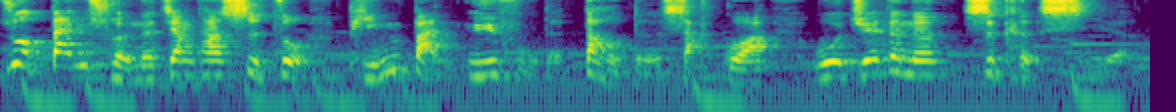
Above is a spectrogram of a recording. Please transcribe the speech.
若单纯的将他视作平板迂腐的道德傻瓜，我觉得呢是可惜了。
